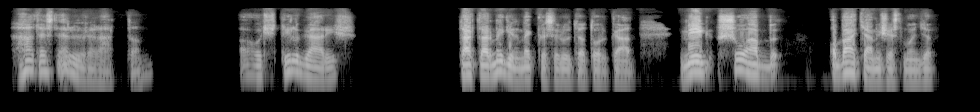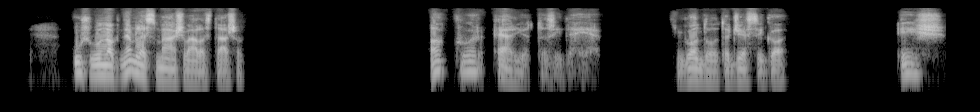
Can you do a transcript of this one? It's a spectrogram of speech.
hát ezt előre láttam. Ahogy Stilgár is. Tartár megint megköszörülte a torkát. Még sohab, a bátyám is ezt mondja. Usulnak nem lesz más választása. Akkor eljött az ideje, gondolta Jessica, és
